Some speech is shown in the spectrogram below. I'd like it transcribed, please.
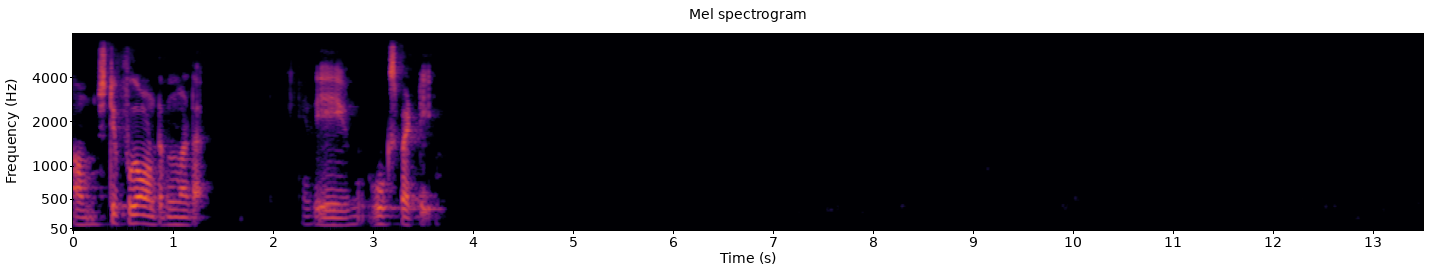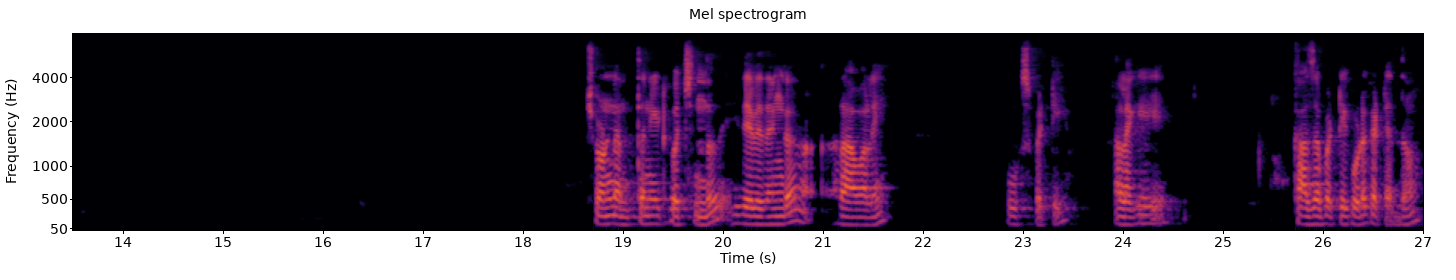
um, స్టిఫ్గా ఉంటుంది అనమాట ఇది ఊక్స్ పట్టి. చూడండి ఎంత నీట్గా వచ్చిందో. ఇదే విధంగా రావాలి. ఊక్స్ పట్టి. అలాగే కాజా పట్టి కూడా కట్టేద్దాం.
